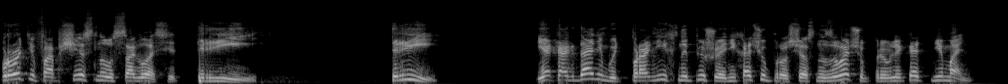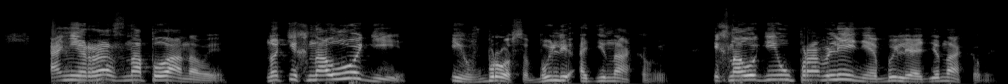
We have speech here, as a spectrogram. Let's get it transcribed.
против общественного согласия. Три. Три. Я когда-нибудь про них напишу. Я не хочу просто сейчас называть, чтобы привлекать внимание. Они разноплановые. Но технологии их вброса были одинаковые. Технологии управления были одинаковые.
